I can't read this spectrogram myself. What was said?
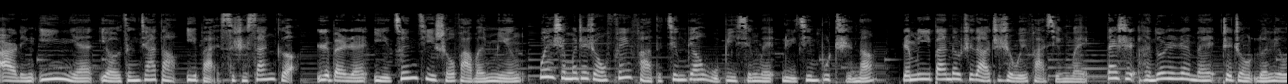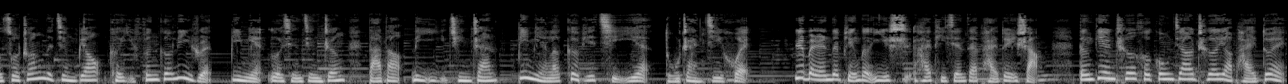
二零一一年又增加到一百四十三个。日本人以遵纪守法闻名，为什么这种非法的竞标舞弊行为屡禁不止呢？人们一般都知道这是违法行为，但是很多人认为这种轮流坐庄的竞标可以分割利润，避免恶性竞争，达到利益均沾，避免了个别企业独占机会。日本人的平等意识还体现在排队上，等电车和公交车要排队，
